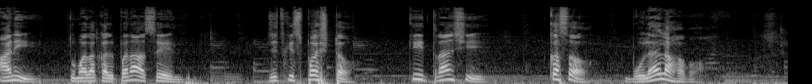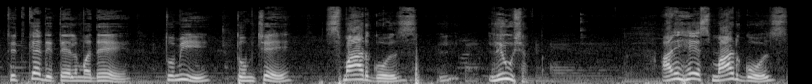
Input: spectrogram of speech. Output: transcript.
आणि तुम्हाला कल्पना असेल जितकी स्पष्ट की इतरांशी कसं बोलायला हवं तितक्या डिटेलमध्ये तुम्ही तुमचे स्मार्ट गोल्स लिहू शकता. आणि हे स्मार्ट गोल्स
